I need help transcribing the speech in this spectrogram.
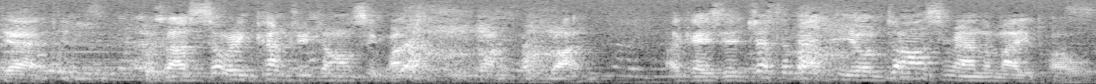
Yeah, because I saw him country dancing once. once right. Okay, so just imagine you're dancing around the maypole.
